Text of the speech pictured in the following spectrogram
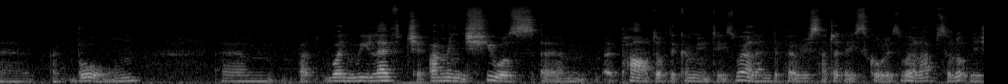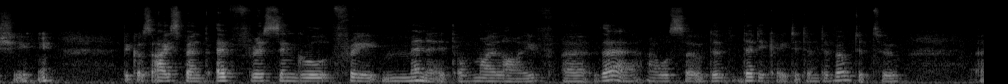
uh, uh, born, um, but when we left, I mean, she was um, a part of the community as well, and the Polish Saturday School as well. Absolutely, she, because I spent every single free minute of my life uh, there. I was so de- dedicated and devoted to. Uh,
